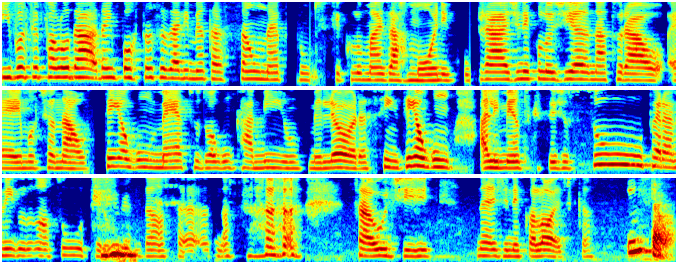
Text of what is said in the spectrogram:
E você falou da, da importância da alimentação, né, para um ciclo mais harmônico. Para a ginecologia natural, é, emocional, tem algum método, algum caminho melhor, assim? Tem algum alimento que seja super amigo do nosso útero, da nossa, nossa saúde né, ginecológica? Então,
